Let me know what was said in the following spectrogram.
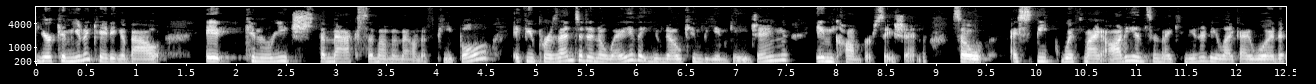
you're communicating about it can reach the maximum amount of people if you present it in a way that you know can be engaging in conversation. So I speak with my audience and my community like I would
